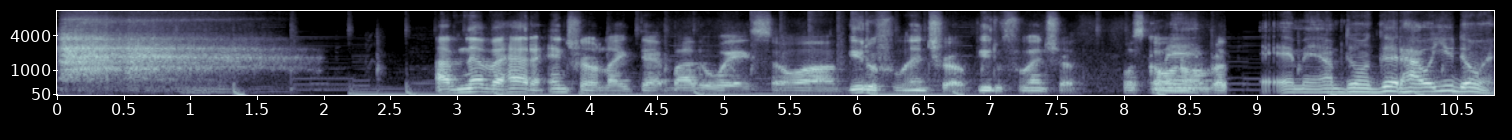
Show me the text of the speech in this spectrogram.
I've never had an intro like that, by the way. So uh, beautiful intro, beautiful intro. What's going man, on, brother? Hey man, I'm doing good. How are you doing?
